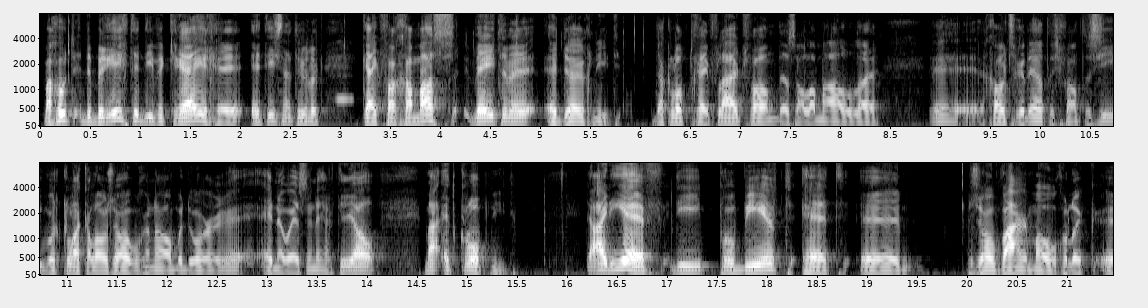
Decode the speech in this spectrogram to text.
maar goed, de berichten die we krijgen, het is natuurlijk... Kijk, van Hamas weten we, het deugt niet. Daar klopt geen fluit van, dat is allemaal... eh, eh, het grootste gedeelte is fantasie, wordt klakkeloos overgenomen door NOS en RTL. Maar het klopt niet. De IDF die probeert het zo waar mogelijk eh,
